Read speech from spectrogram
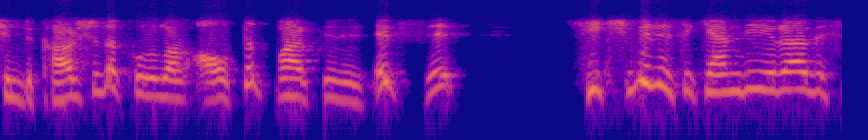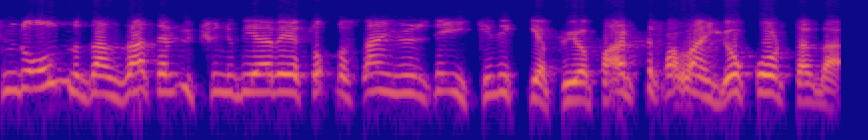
Şimdi karşıda kurulan altı partinin hepsi hiçbirisi kendi iradesinde olmadan zaten üçünü bir araya toplasan yüzde ikilik yapıyor. Parti falan yok ortada.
